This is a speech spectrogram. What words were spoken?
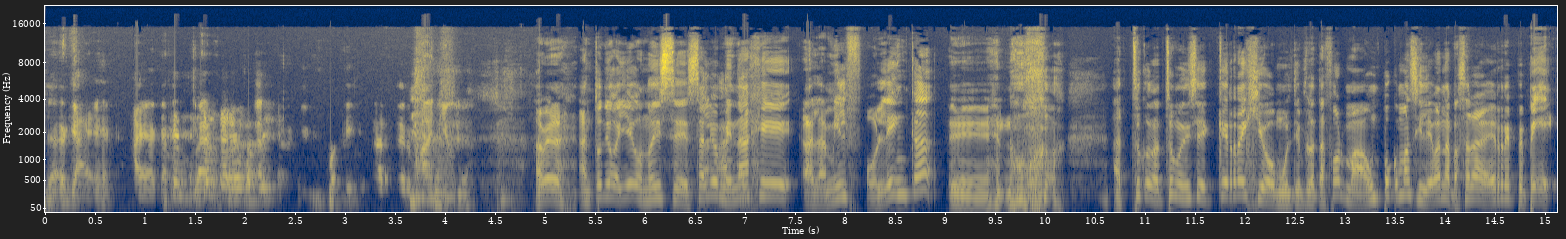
Claro. A ver, Antonio Gallego nos dice, ¿sale homenaje a la MILF Olenka? Eh, no. Atsuko Natsumo dice, ¿qué regio? Multiplataforma, un poco más y le van a pasar a RPP.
